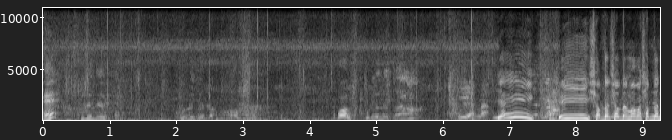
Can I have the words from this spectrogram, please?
হ্যাঁ? খুলে দে। বল। এ আল্লাহ। এই এই এই, সাবধান সাবধান মামা সাবধান।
